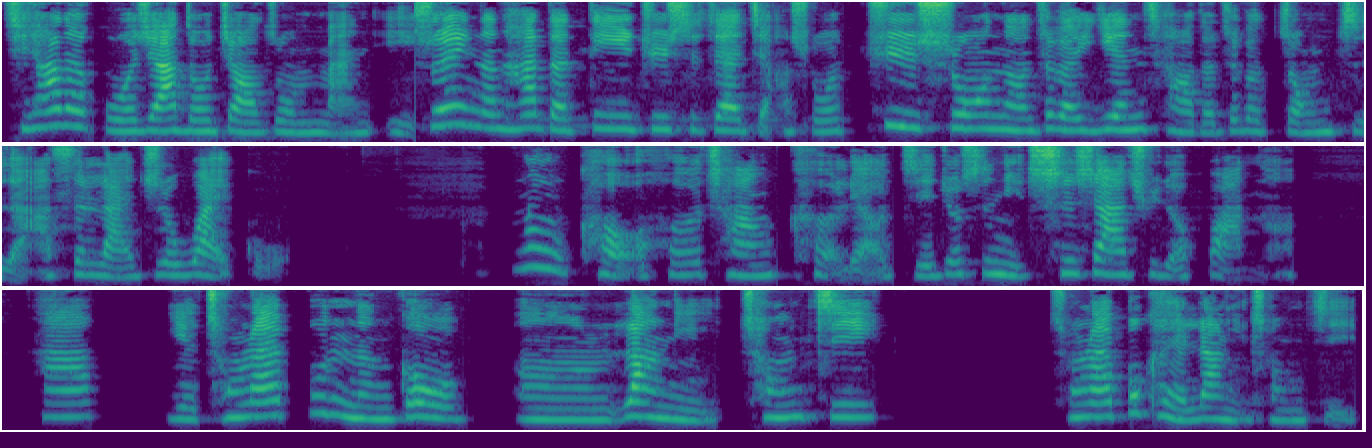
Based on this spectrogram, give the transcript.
其他的国家都叫做蛮夷。所以呢，它的第一句是在讲说，据说呢，这个烟草的这个种子啊，是来自外国。入口何尝可了结？就是你吃下去的话呢，它也从来不能够嗯让你充饥，从来不可以让你充饥。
